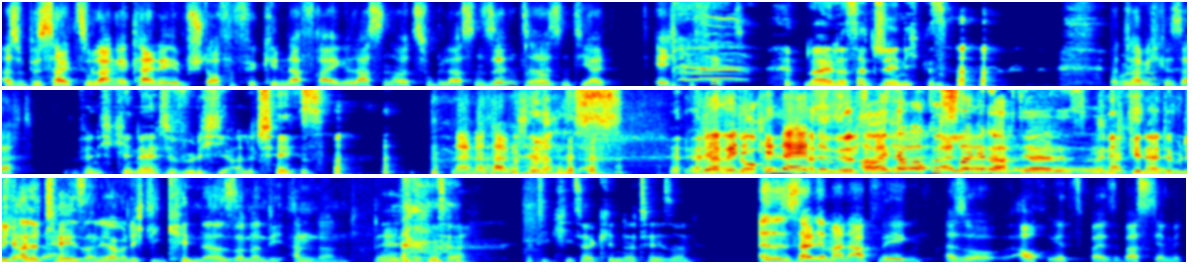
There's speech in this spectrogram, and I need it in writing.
Also bis halt solange keine Impfstoffe für Kinder freigelassen oder zugelassen sind, Ja. äh, sind die halt echt gefickt. Nein, das hat Jay nicht gesagt. Was habe ich gesagt? Wenn ich Kinder hätte, würde ich die alle chasen. Nein, das habe ich nicht gesagt. Ja, wenn Doch, ich Kinder hätte, also würde ich. Aber ich habe auch kurz dran gedacht, ja, das ist- Wenn ich Kinder hätte, würde ich alle tasern. Ja, aber nicht die Kinder, sondern die anderen. Nee, die Kita. Die Kita-Kinder tasern. Also es ist halt immer ein Abwägen. Also auch jetzt bei Sebastian mit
